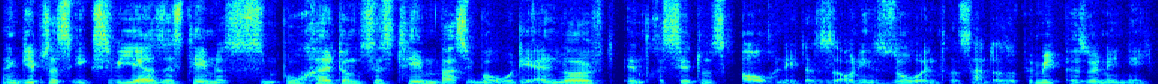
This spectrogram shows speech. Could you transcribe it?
Dann gibt es das XVIA-System, das ist ein Buchhaltungssystem, was über ODL läuft, interessiert uns auch nicht. Das ist auch nicht so interessant, also für mich persönlich nicht.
